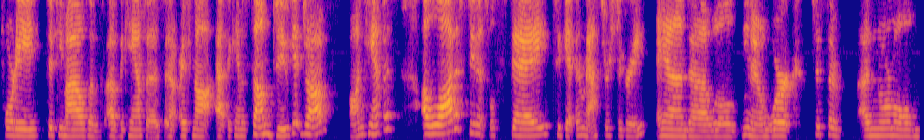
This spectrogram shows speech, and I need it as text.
40, 50 miles of, of the campus, uh, if not at the campus. Some do get jobs on campus, a lot of students will stay to get their master's degree and uh, will, you know, work just a, a normal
